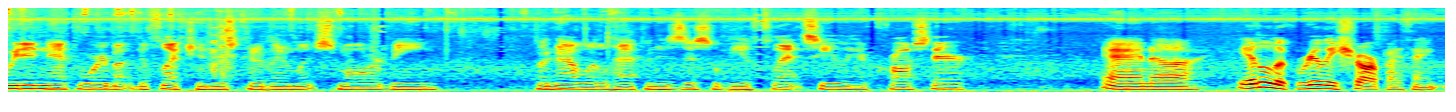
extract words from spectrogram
We didn't have to worry about deflection. This could have been a much smaller beam. But now what will happen is this will be a flat ceiling across there. And uh, it'll look really sharp, I think.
